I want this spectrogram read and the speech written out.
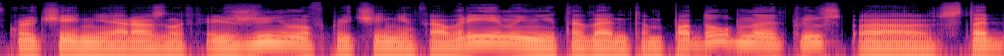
включения разных режимов, включения ко времени и так далее и тому подобное, плюс стабильность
